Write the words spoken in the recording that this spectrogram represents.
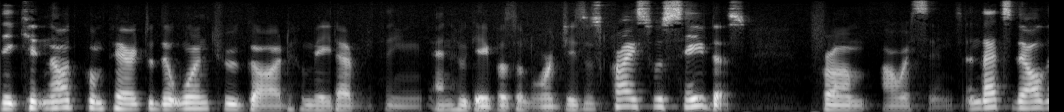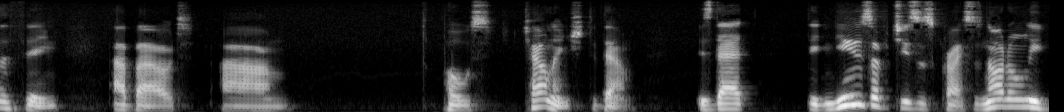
they cannot compare to the one true god who made everything and who gave us the lord jesus christ who saved us from our sins and that's the other thing about um, Paul's challenge to them is that the news of jesus christ is not only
